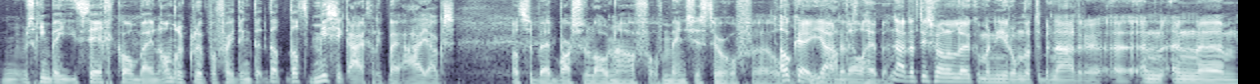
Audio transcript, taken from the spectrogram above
Misschien ben je iets tegengekomen bij een andere club waarvan je denkt... dat, dat, dat mis ik eigenlijk bij Ajax. Wat ze bij Barcelona of, of Manchester of, eh of Oké, ja, dat, wel hebben. Nou, dat is wel een leuke manier om dat te benaderen. Eh, een, een, ehm,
